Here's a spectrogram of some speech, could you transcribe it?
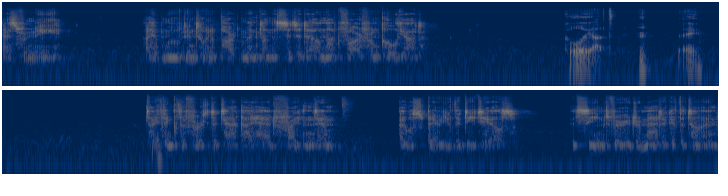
As for me, I have moved into an apartment on the Citadel not far from Kolyat. Kolyat. Dang. I think the first attack I had frightened him. I will spare you the details. It seemed very dramatic at the time.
